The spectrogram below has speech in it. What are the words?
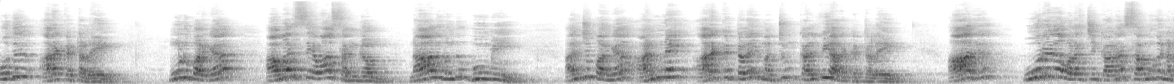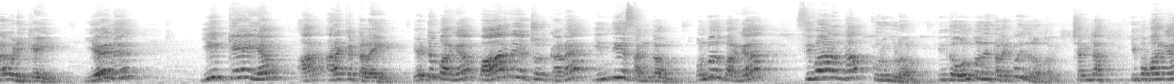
பொது அறக்கட்டளை. மூணு பாருங்க. அமர் சேவா சங்கம். நாலு வந்து பூமி. அஞ்சு பாருங்க. அன்னை அறக்கட்டளை மற்றும் கல்வி அறக்கட்டளை. ஆறு ஊரக வளர்ச்சிக்கான சமூக நடவடிக்கை. ஏழு இகேஎம் அறக்கட்டளை. எட்டு பாருங்க பார்வையற்றோருக்கான இந்திய சங்கம். ஒன்பது பாருங்க சிவானந்தா குருகுலம். இந்த ஒன்பது தலைப்பு இதுல வரும். சரிங்களா? இப்ப பாருங்க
